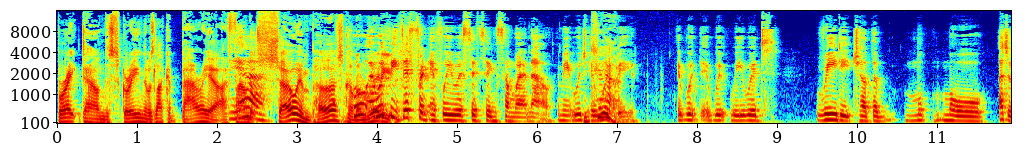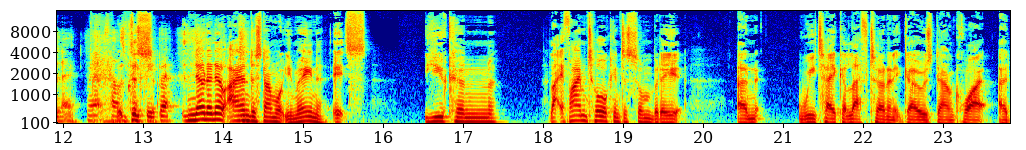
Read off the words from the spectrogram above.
break down the screen. There was like a barrier. I found Yeah. it so impersonal. Cool. and It would be different if we were sitting somewhere now. I mean, it would. It Yeah. would be. It would. It would. We would read each other mo- more. I don't know. I mean, that sounds This- creepy, but no, no, no. I understand what you mean. It's you can like if I'm talking to somebody and we take a left turn and it goes down quite a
